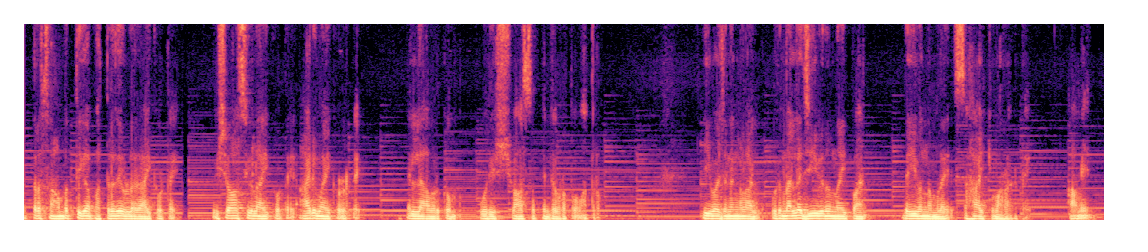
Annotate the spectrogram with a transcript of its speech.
എത്ര സാമ്പത്തിക ഭദ്രതയുള്ളവരായിക്കോട്ടെ വിശ്വാസികളായിക്കോട്ടെ ആരുമായിക്കോട്ടെ എല്ലാവർക്കും ഒരു ശ്വാസത്തിന്റെ ഉറപ്പ് മാത്രം. ഈ വചനങ്ങളാൽ ഒരു നല്ല ജീവിതം നയിപ്പാൻ ദൈവം നമ്മളെ സഹായിക്കുമാറാകട്ടെ. ആമീൻ.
